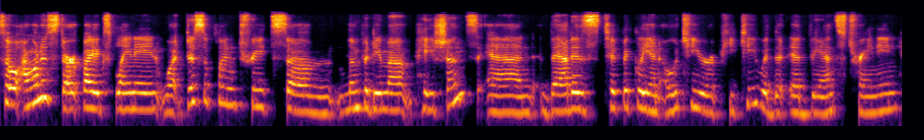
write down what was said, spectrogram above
so I want to start by explaining what discipline treats um, lymphedema patients, and that is typically an OT or a PT with the advanced training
